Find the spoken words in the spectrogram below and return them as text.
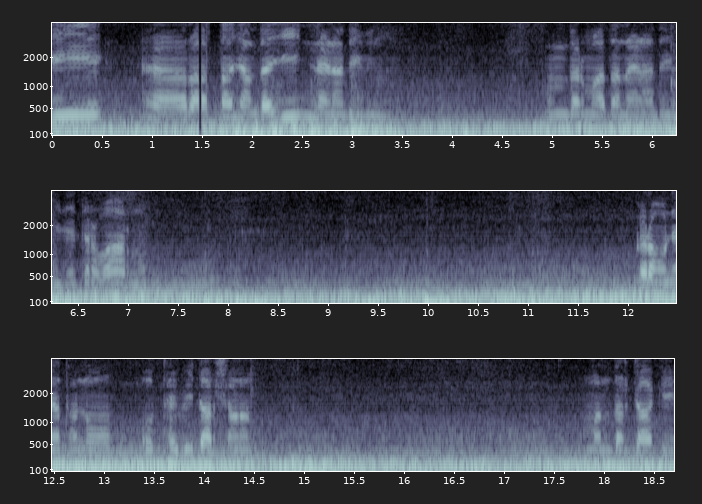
ਇਹ ਅਹ, ਰਸਤਾ ਜਾਂਦਾ ਜੀ ਨੈਣਾ ਦੇਵੀ ਨੂੰ। ਅੰਦਰ ਮਾਤਾ ਨੈਣਾ ਦੇਵੀ ਦੇ ਦਰਬਾਰ ਨੂੰ। ਕਰਾਉਣੇ ਆ ਤੁਹਾਨੂੰ ਉੱਥੇ ਵੀ ਦਰਸ਼ਨ। ਮੰਦਰ ਜਾ ਕੇ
